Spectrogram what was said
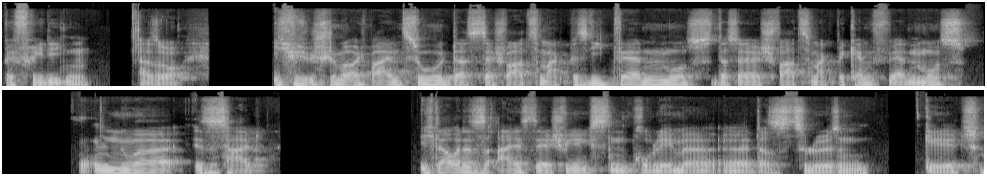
befriedigen. Also ich stimme euch beiden zu, dass der Schwarzmarkt besiegt werden muss, dass der Schwarzmarkt bekämpft werden muss. Nur ist es halt, ich glaube, das ist eines der schwierigsten Probleme, äh, das es zu lösen gilt.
